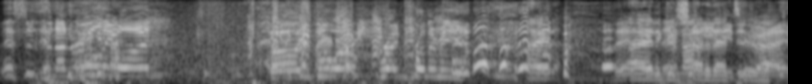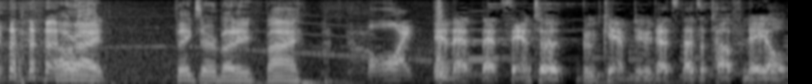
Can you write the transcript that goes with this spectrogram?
this is an unruly one. Oh, he blew up right in front of me. I had, I had a good shot of that easy to too. All right. Thanks everybody. Bye. Boy. And that that Santa boot camp dude, that's that's a tough nail.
